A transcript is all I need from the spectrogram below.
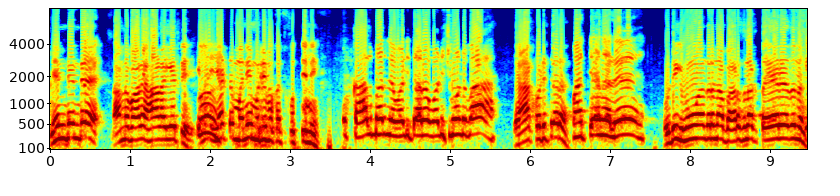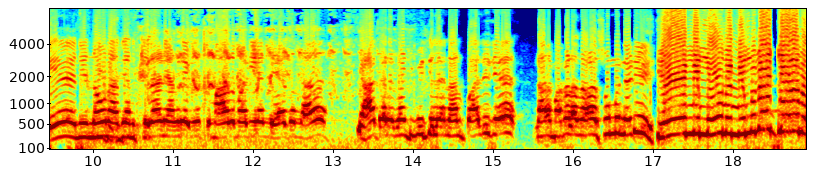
ನಿಂದಿಂದೆ ನನ್ನ ಬಾಳೆ ಹಾಳಾಗೈತಿ. ಎಷ್ಟ್ ಮನಿ ಮುರಿಬೇಕಂತ ಕೂತೀನಿ. ಕಾಲ್ ಮರ್ಲೆ ಹೊಡಿತಾರ ಹೊಡಿಸ್ಕೊಂಡು ಬಾ. ಯಾಕೆ ಹೊಡಿತಾರ? ಮತ್ತೇನಲ್ಲಿ ಹುಡುಗಿ ಹೂ ಅಂದ್ರ ನಾ ಬಾರಿಸ್ಲಾಕ್ ತಯಾರಿ ಅದನ್ನ. ಏ ನೀನ್ ಅವ್ನ ಅದೇನ್ ಕಿರಾಣಿ ಅಂಗಡಿಯಾಗ ಇಟ್ಟು ಮಾಲ್ ಮಾಡಿ ಅಂದ್ರೆ ಅದನ್ನ. ಯಾಕಾರ ಗಂಟು ಬಿದ್ದಿಲ್ಲ ನಾನ್ ಪಾಲಿಗೆ? ನನ್ನ ಮಗಳದ ಸುಮ್ಮನೆ ನಡಿ. ಏ ನಿಮ್ಮ ಅವನು ನಿಮ್ದೇ ಕೇಳನು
